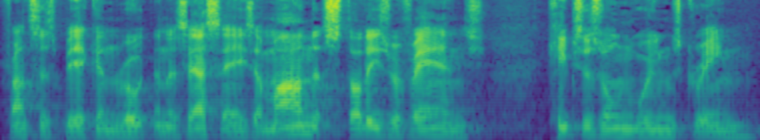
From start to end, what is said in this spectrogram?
Francis Bacon wrote in his essays A man that studies revenge keeps his own wounds green,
